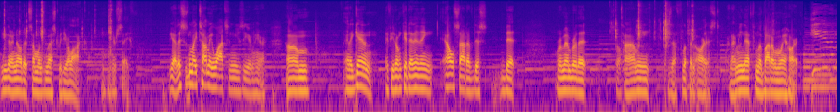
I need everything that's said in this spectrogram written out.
you're going to know that someone's messed with your lock. You're safe. Yeah, this is my Tommy Watson Museum here. Um, and again, if you don't get anything else out of this bit, remember that Tommy is a flippin' artist. And I mean that from the bottom of my heart. Hear a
